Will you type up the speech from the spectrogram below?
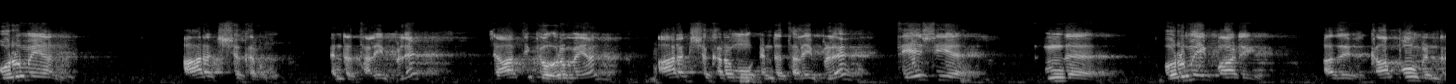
ஒருமையான் ஆரக்ஷகரம் என்ற தலைப்புல ஜாதிக்கு ஒருமையான் ஆரக்ஷகரமு என்ற தலைப்புல தேசிய இந்த ஒருமைப்பாடு அது காப்போம் என்ற.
